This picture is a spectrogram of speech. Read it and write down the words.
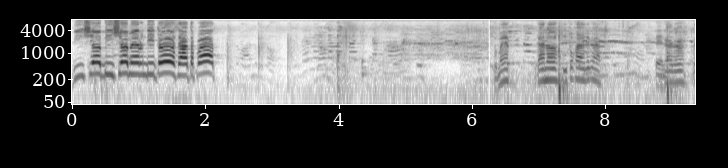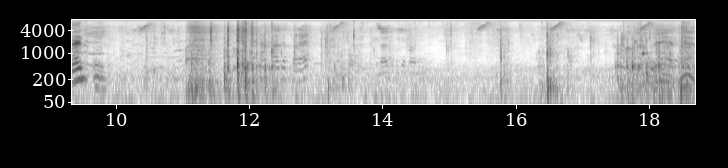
Bisyo, bisyo, meron dito sa tapat. Tumer, kano? Dito ka, ka. Ten. Kano? Ten? Mm. Ayan.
